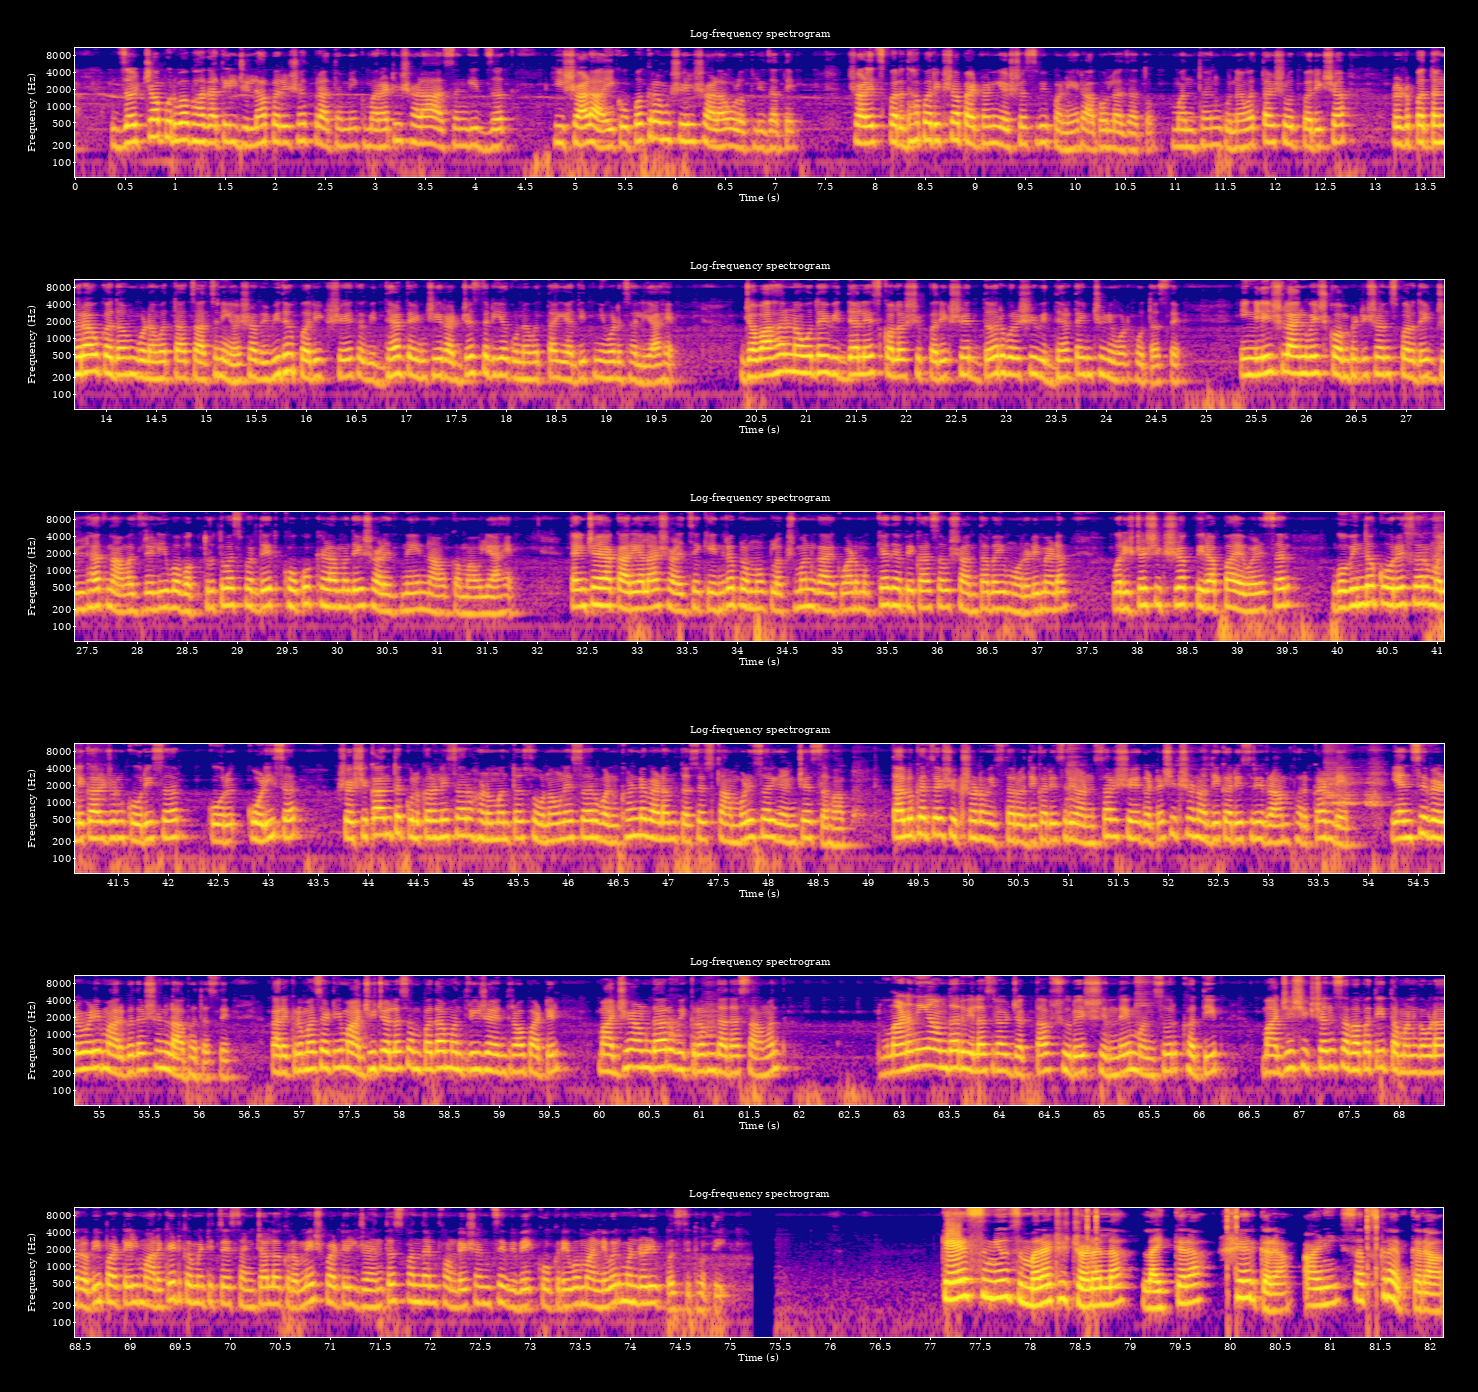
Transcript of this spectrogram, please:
जतच्या पूर्व भागातील जिल्हा परिषद प्राथमिक मराठी शाळा आसंगीत जत ही शाळा एक उपक्रमशील शाळा ओळखली जाते. शाळेत स्पर्धा परीक्षा पॅटर्न यशस्वीपणे राबवला जातो. मंथन गुणवत्ता शोध परीक्षा डॉक्टर पतंगराव कदम गुणवत्ता चाचणी अशा विविध परीक्षेत विद्यार्थ्यांची राज्यस्तरीय गुणवत्ता यादीत निवड झाली आहे. जवाहर नवोदय विद्यालय स्कॉलरशिप परीक्षेत दरवर्षी विद्यार्थ्यांची निवड होत असते. इंग्लिश लँग्वेज कॉम्पिटिशन स्पर्धेत जिल्ह्यात नावाजलेली व वक्तृत्व स्पर्धेत खो खो खेळामध्ये शाळेने नाव कमावले आहे. त्यांच्या या कार्याला शाळेचे केंद्रप्रमुख लक्ष्मण गायकवाड मुख्याध्यापिका सौ शांताबाई मोरडे मॅडम वरिष्ठ शिक्षक Pirappa Evale sir Govind Kore sir Mallikarjun Kori sir core Koli sir Shashikant Kulkarni sir Hanumant Sonawane sir Wankhede madam तसेच तांबोळी सर यांच्यासह तालुक्याचे शिक्षण विस्तार अधिकारी श्री अनसार शे गटशिक्षण अधिकारी श्री राम फरकांडे यांचे वेळोवेळी मार्गदर्शन लाभत असते. कार्यक्रमासाठी माजी जलसंपदा मंत्री जयंतराव पाटील माजी आमदार विक्रमदादा सावंत माननीय आमदार विलासराव जगताप सुरेश शिंदे मनसूर खतीब माजी शिक्षण सभापती तमनगौडा रवी पाटील मार्केट कमिटीचे संचालक रमेश पाटील जयंत स्पंदन फाउंडेशनचे विवेक कोकरे व मान्यवर मंडळी उपस्थित होती. के एस न्यूज मराठी चॅनलला लाईक करा शेअर करा आणि सबस्क्राईब करा.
